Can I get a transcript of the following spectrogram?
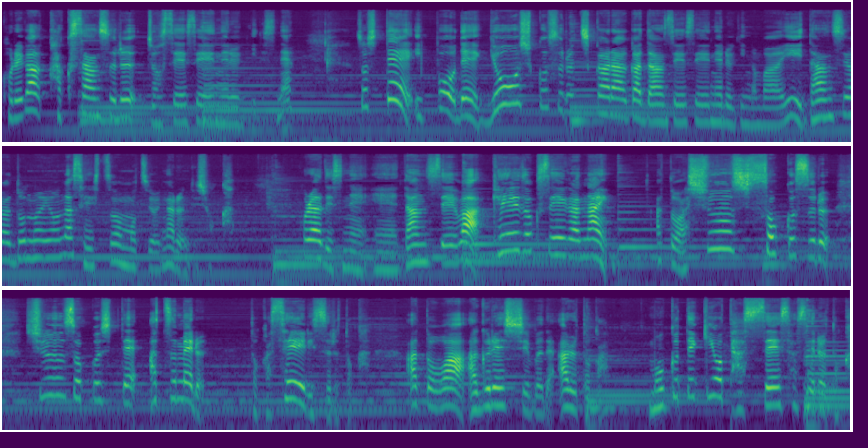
これが拡散する女性性エネルギーですね。そして一方で凝縮する力が男性性エネルギーの場合男性はどのような性質を持つようになるんでしょうか？これはですね、えー、男性は継続性がないあとは収束する収束して集めるとか整理するとかあとはアグレッシブであるとか目的を達成させるとか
